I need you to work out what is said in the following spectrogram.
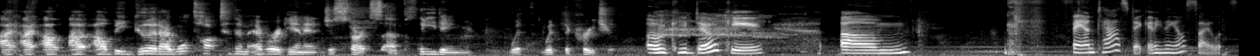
I, I I'll, I'll I'll be good. I won't talk to them ever again." And it just starts uh, pleading with with the creature. Okie dokie. Um, fantastic. Anything else, Silas?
